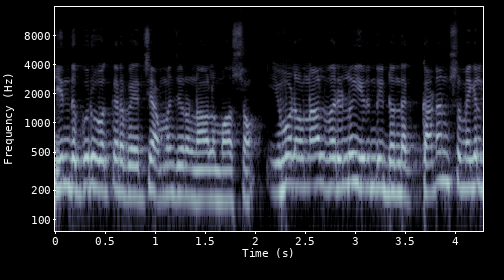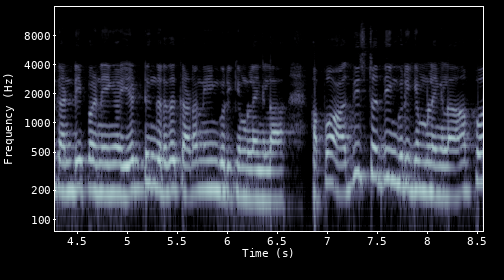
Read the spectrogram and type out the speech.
இந்த குரு வக்கர பயிற்சி அமைஞ்சிரும் நாலு மாதம் இவ்வளவு நாள் வரையிலும் இருந்துகிட்டு வந்த கடன் சுமைகள் கண்டிப்பாக நீங்கள் எட்டுங்கிறது கடனையும் குறிக்கும் இல்லைங்களா? அப்போ அதிர்ஷ்டத்தையும் குறிக்கும் இல்லைங்களா? அப்போ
